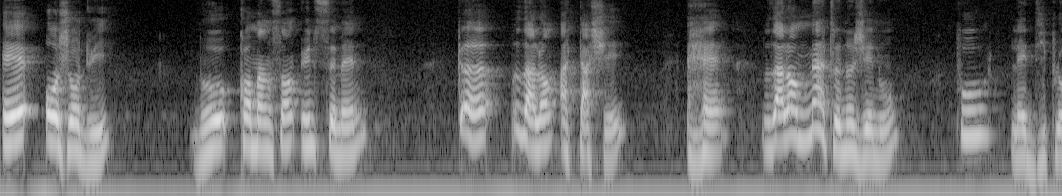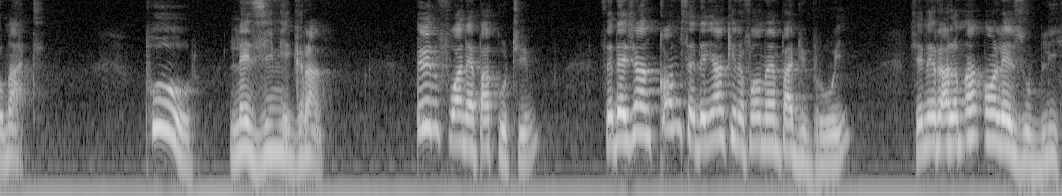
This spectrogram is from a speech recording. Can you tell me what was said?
Et aujourd'hui, nous commençons une semaine que nous allons attacher et nous allons mettre nos genoux pour les diplomates, pour les immigrants. Une fois n'est pas coutume, c'est des gens comme c'est des gens qui ne font même pas du bruit, Généralement, on les oublie.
